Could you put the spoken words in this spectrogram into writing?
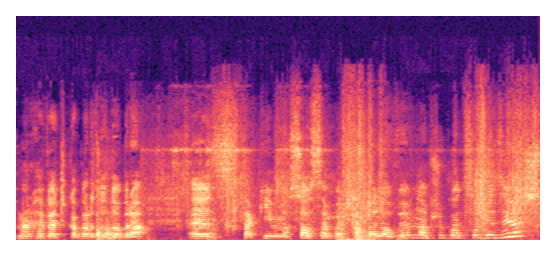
Marcheweczka bardzo dobra z takim sosem beszamelowym na przykład sobie zjeść.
